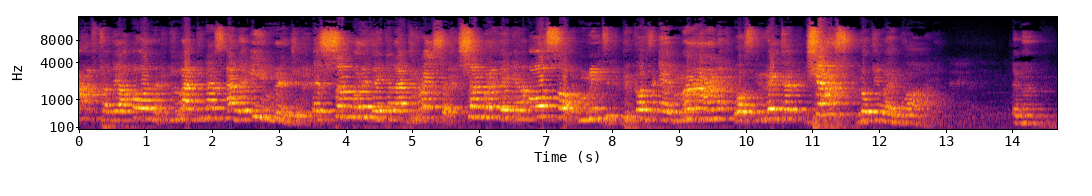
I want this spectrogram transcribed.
after their own likeness and image. As somebody they can address, somebody they can also meet because a man was created just looking like God. Amen.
